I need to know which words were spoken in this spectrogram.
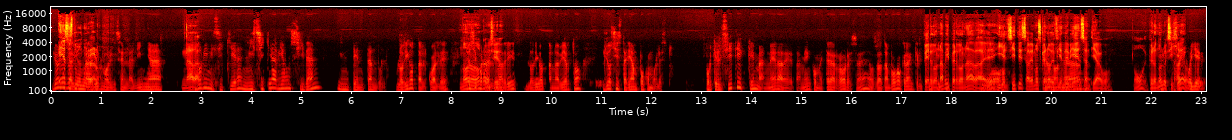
Yo eso estuvo muy raro. morirse en la línea Nada. No vi ni siquiera, ni siquiera había un Zidane intentándolo. Lo digo tal cual, ¿eh? No, yo si fuera del Madrid, lo digo tan abierto, yo sí estaría un poco molesto. Porque el City, qué manera de también cometer errores, ¿eh? O sea, tampoco crean que el Perdonaba y perdonaba, ¿eh? Y el City sabemos que no defiende bien, Santiago. No, pero no lo exigieron. Oye,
